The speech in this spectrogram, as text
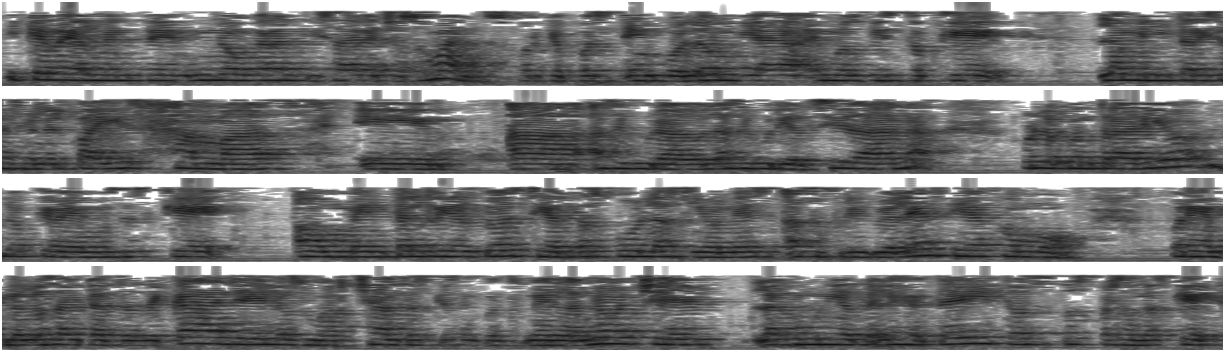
y que realmente no garantiza derechos humanos, porque pues en Colombia hemos visto que la militarización del país jamás eh, ha asegurado la seguridad ciudadana. Por lo contrario, lo que vemos es que aumenta el riesgo de ciertas poblaciones a sufrir violencia, como por ejemplo los habitantes de calle, los marchantes que se encuentran en la noche, la comunidad LGBTI, todas estas personas que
